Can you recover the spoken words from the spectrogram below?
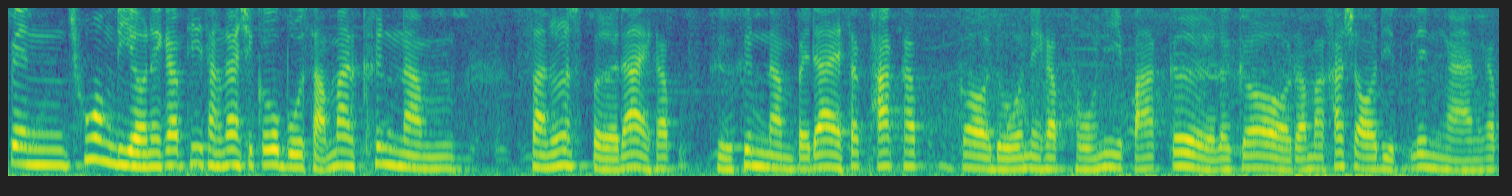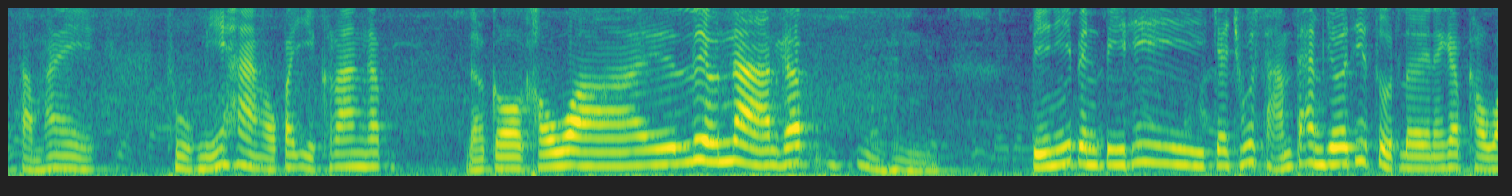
เป็นช่วงเดียวนะครับ ที่ทางด้านชิคาโกบูลสามารถขึ้นนำซานโดสเปอร์ได้ครับ คือขึ้นนำไปได้สักพักครับ ก็โดนนะครับโทนี่ ปาร์เกอร์ แล้วก็รามาคาชอดิตเล่นงานครับทำให้ ถูกหนีห่างออกไปอีกครั้งครับ แล้วก็เขาวายเลี้ยวนานครับ ปีนี้เป็นปีที่แกชูด3แต้มเยอะที่สุดเลยนะครับคาว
